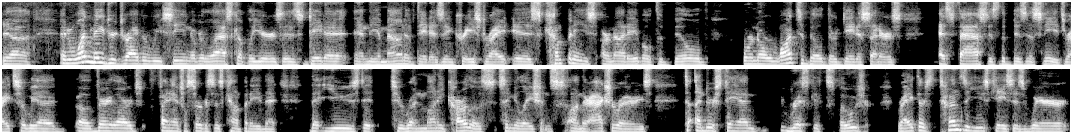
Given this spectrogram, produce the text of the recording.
Yeah. And one major driver we've seen over the last couple of years is data and the amount of data has increased, right? Is companies are not able to build or nor want to build their data centers as fast as the business needs right so we had a very large financial services company that that used it to run monte carlo simulations on their actuaries to understand risk exposure right there's tons of use cases where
